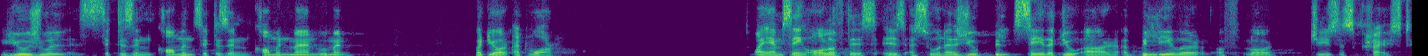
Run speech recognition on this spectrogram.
usual citizen common citizen common man woman but you're at war. Why I'm saying all of this is as soon as you say that you are a believer of Lord Jesus Christ,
